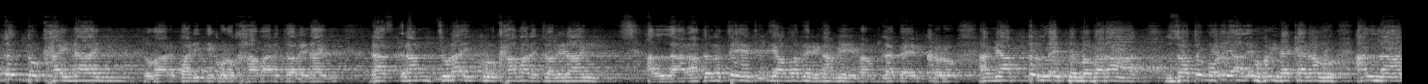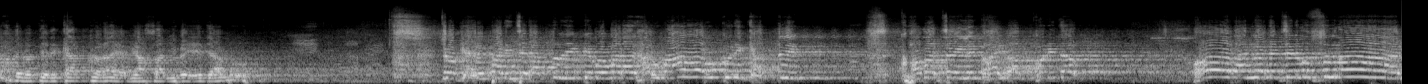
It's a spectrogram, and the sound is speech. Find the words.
পর্যন্ত খাই নাই। তোমার বাড়িতে কোনো খাবার জলে নাই। রাস্তার চূড়ায় কোনো খাবার জলে নাই। আল্লাহর আদালতে যদি আমাদের নামে মামলা দায়ের করো, আমি আব্দুল্লাহ ইবনে যত বড় আলেম হই না কেন, আল্লাহর আদালতের কাজ করায় আমি আসামি হয়ে যাব। চোখের পানি ছেড়ে আব্দুল্লাহ মুবারক হাউমাউ করে কাঁদলেন। ক্ষমা চাইলেন, ভাই বাপ করে দাও। ও বাংলাদেশের মুসলমান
